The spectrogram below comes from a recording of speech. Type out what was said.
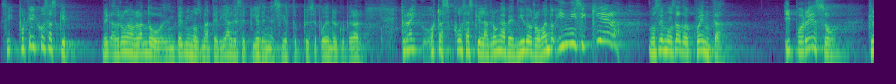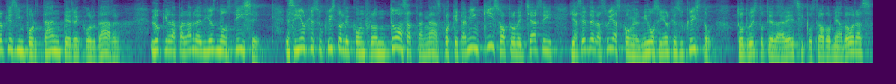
¿sí? Porque hay cosas que el ladrón, hablando en términos materiales, se pierden, es cierto, pero se pueden recuperar. Pero hay otras cosas que el ladrón ha venido robando y ni siquiera nos hemos dado cuenta. Y por eso creo que es importante recordar lo que la palabra de Dios nos dice. El Señor Jesucristo le confrontó a Satanás porque también quiso aprovecharse y hacer de las suyas con el mismo Señor Jesucristo. Todo esto te daré si postrado me adoras,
